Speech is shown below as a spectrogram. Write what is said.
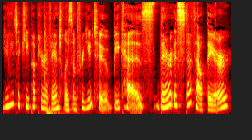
you need to keep up your evangelism for YouTube because there is stuff out there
